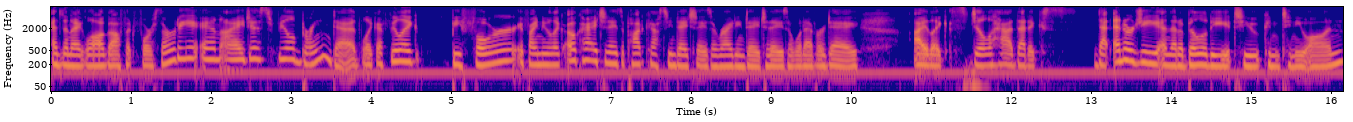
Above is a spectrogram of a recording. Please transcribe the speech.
and then i log off at 4.30 and i just feel brain dead. Like i feel like before if I knew like okay today's a podcasting day today's a writing day today's a whatever day I like still had that ex- that energy and that ability to continue on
